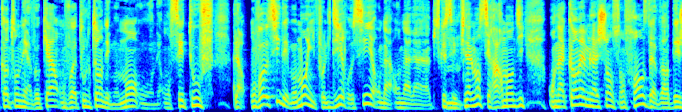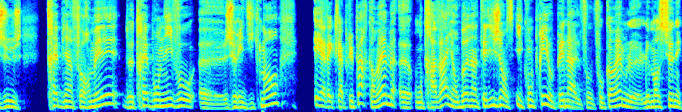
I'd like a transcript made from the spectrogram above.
quand on est avocat, on voit tout le temps des moments où on, on s'étouffe. Alors, on voit aussi des moments, il faut le dire aussi, on a, on a la, parce que c'est Mm. finalement c'est rarement dit. On a quand même la chance en France d'avoir des juges très bien formés, de très bon niveau euh, juridiquement. Et avec la plupart, quand même, euh, on travaille en bonne intelligence, y compris au pénal. Faut, faut quand même le, mentionner.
